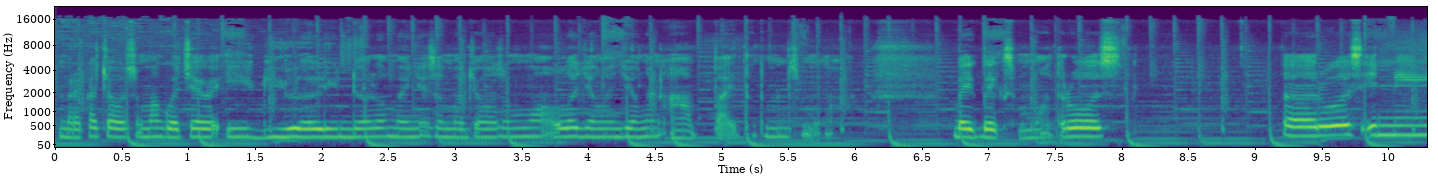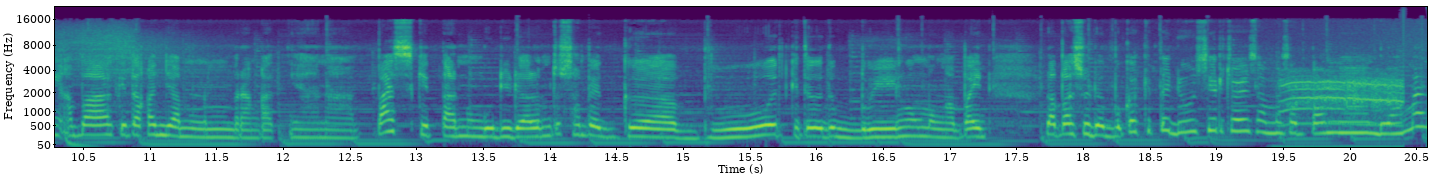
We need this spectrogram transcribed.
Mereka cowok semua gue cewek. Ih gila Linda lo mainnya sama cowok semua. Lo jangan-jangan apa? Itu teman semua. Baik-baik semua. Terus terus ini apa kita kan jam 6 berangkatnya. Nah pas kita nunggu di dalam tuh sampai gabut gitu tuh bingung mau ngapain. Lepas sudah buka kita diusir coy sama satpamnya. Bilang mas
